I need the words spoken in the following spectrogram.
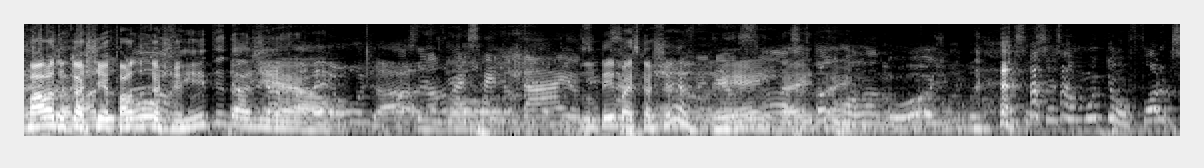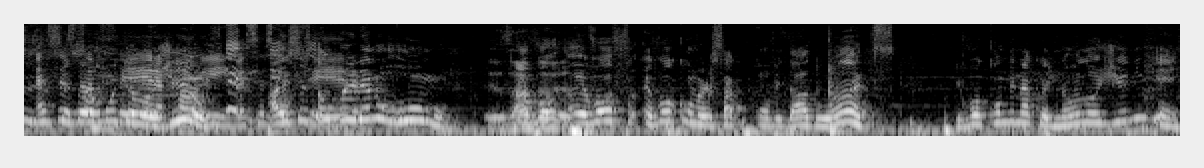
Fala do cachê, fala do cachê. Ouvinte, Já falei Daniel. um já. Senão não vai sair no dial. Não tem mais cachê? Tem, vocês tem, estão tem. enrolando hoje. Vocês vocês estão muito eufóricos, vocês receberam muito elogio. Aí vocês estão perdendo o rumo. Eu Exato. vou, eu, vou, eu vou conversar com o convidado antes e vou combinar com ele. Não elogia ninguém.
